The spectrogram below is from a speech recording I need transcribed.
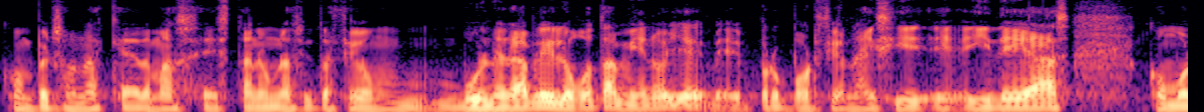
con personas que además están en una situación vulnerable y luego también, oye, eh, proporcionáis ideas, como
